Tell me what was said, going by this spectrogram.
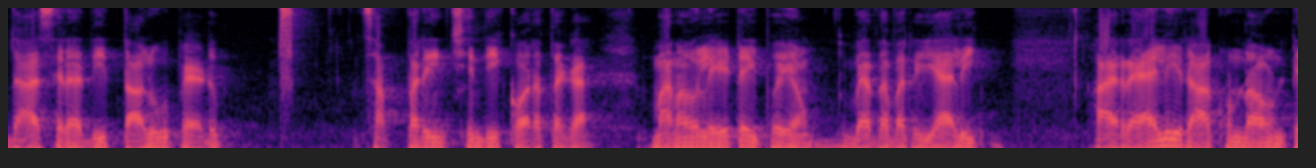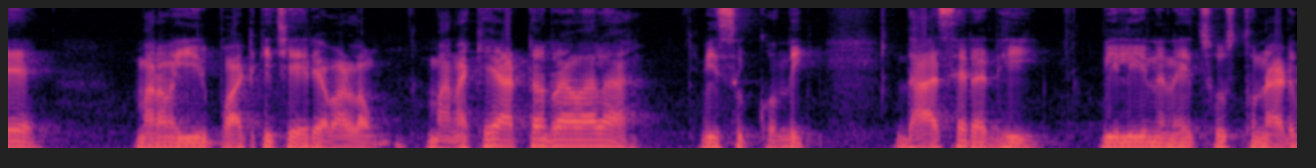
దాశరథి తాలుగుపాడు చప్పరించింది కొరతగా. మనం లేట్ అయిపోయాం వెదవ ర్యాలీ ఆ ర్యాలీ రాకుండా ఉంటే మనం ఈ పాటికి చేరేవాళ్ళం. మనకే అట్టం రావాలా? విసుక్కుంది. దాశరథి విలీననే చూస్తున్నాడు.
